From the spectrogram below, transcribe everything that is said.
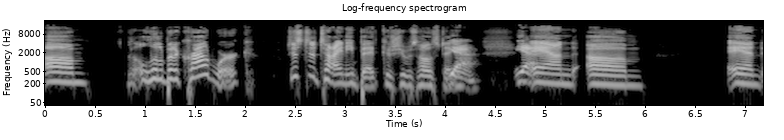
um a little bit of crowd work. Just a tiny bit because she was hosting. Yeah, yeah. and um and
